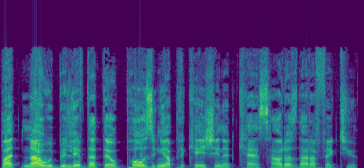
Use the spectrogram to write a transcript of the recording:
but now we believe that they're opposing your application at CAS. How does that affect you?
